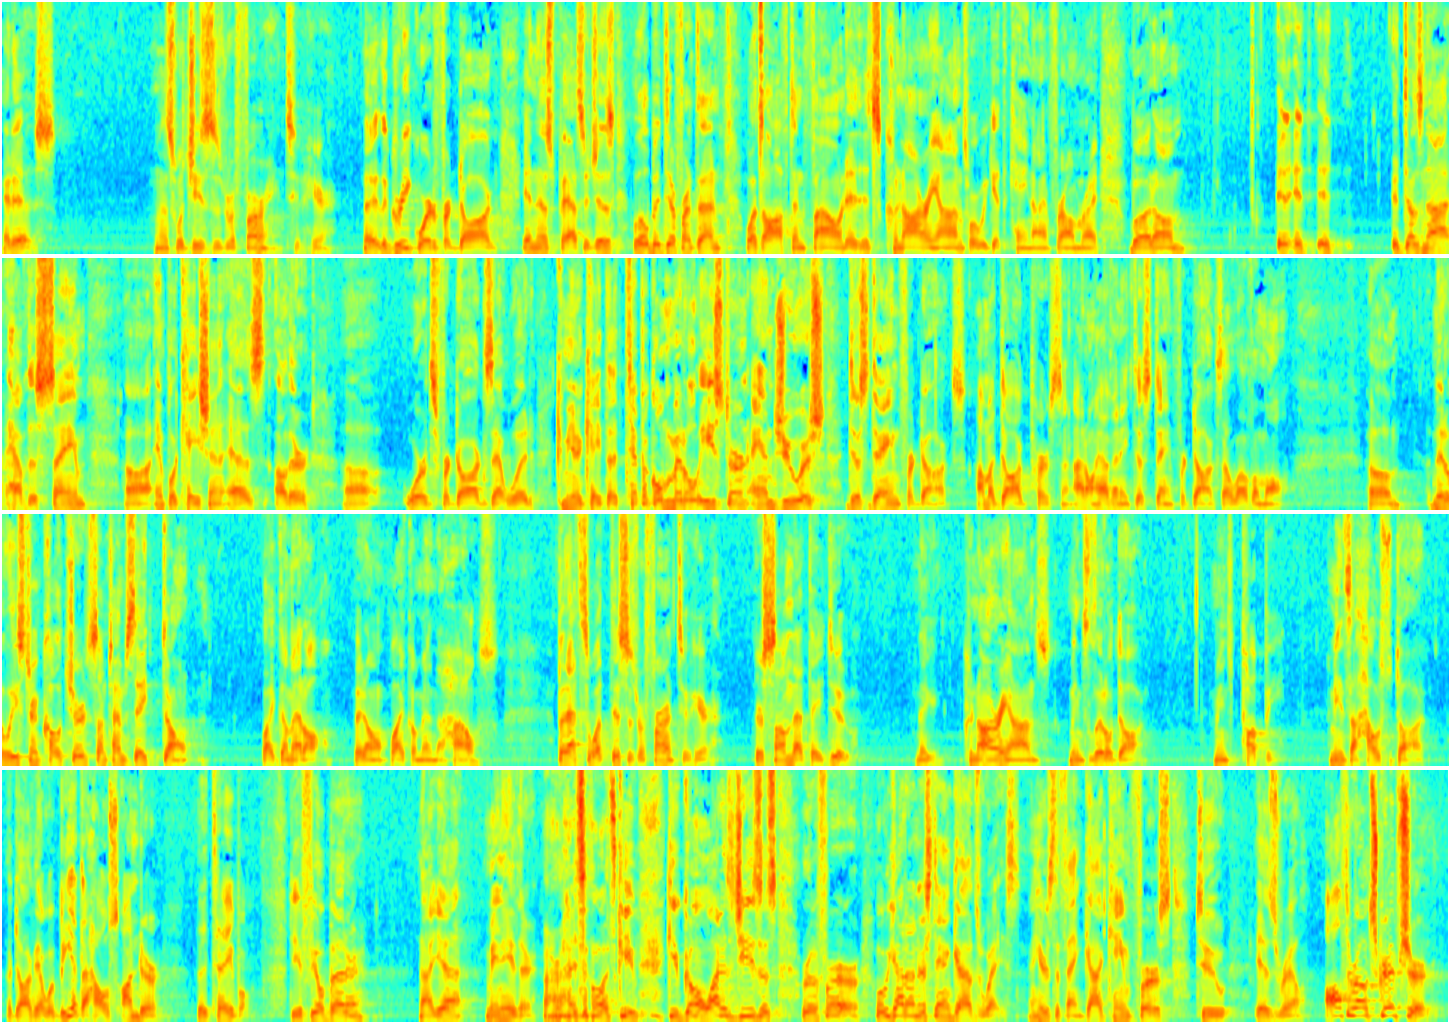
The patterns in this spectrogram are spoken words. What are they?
It is. And that's what Jesus is referring to here. The, the, Greek word for dog in this passage is a little bit different than what's often found. It, it's kunarion, where we get the canine from, right? But um, it, it, it, it, does not have the same uh, implication as other uh, words for dogs that would communicate the typical Middle Eastern and Jewish disdain for dogs. I'm a dog person. I don't have any disdain for dogs. I love them all. Um, Middle Eastern culture, sometimes they don't like them at all. They don't like them in the house. But that's what this is referring to here. There's some that they do. The Kunarians means little dog. It means puppy. It means a house dog, a dog that would be at the house under the table. Do you feel better? Not yet? Me neither. All right, so let's keep, keep going. Why does Jesus refer? Well, we got to understand God's ways. And here's the thing God came first to Israel. All throughout Scripture,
